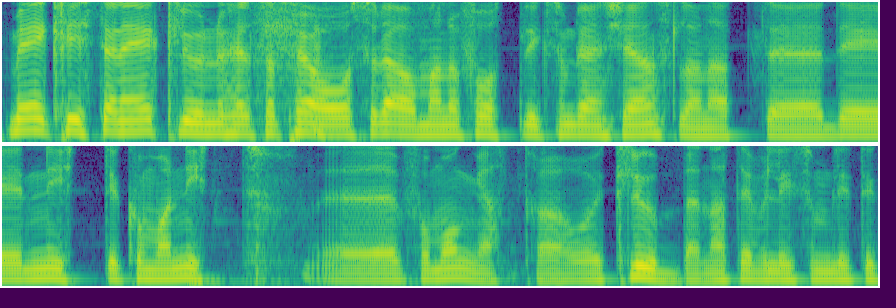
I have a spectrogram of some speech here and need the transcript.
med Christian Eklund och hälsat på och sådär. Man har fått liksom den känslan att eh, det är nytt, det kommer vara nytt eh, för många tror jag. Och i klubben, att det är väl liksom lite,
